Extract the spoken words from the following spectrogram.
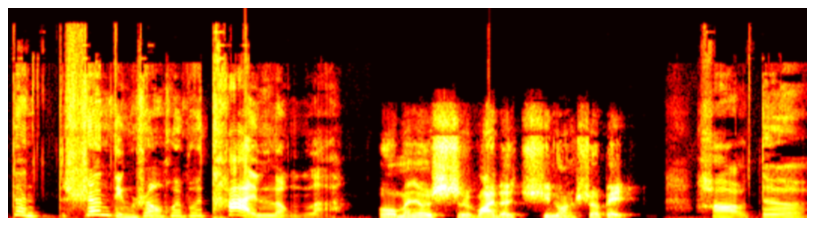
但山顶上会不会太冷了？我们有室外的取暖设备，好的，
